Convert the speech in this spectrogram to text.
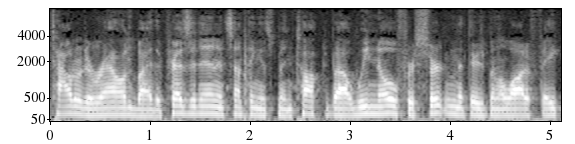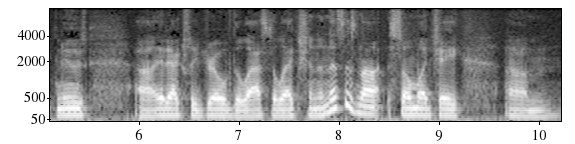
touted around by the president. It's something that's been talked about. We know for certain that there's been a lot of fake news. Uh, it actually drove the last election, and this is not so much a. Um,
